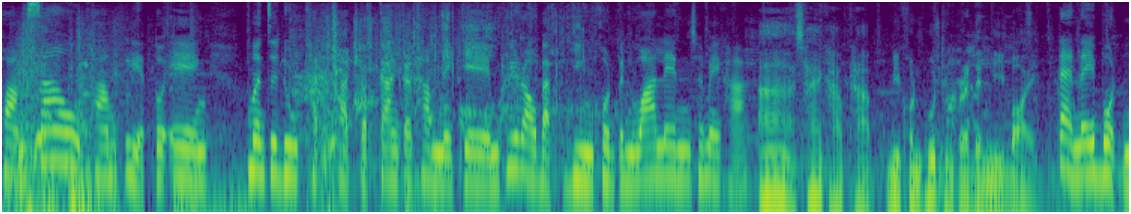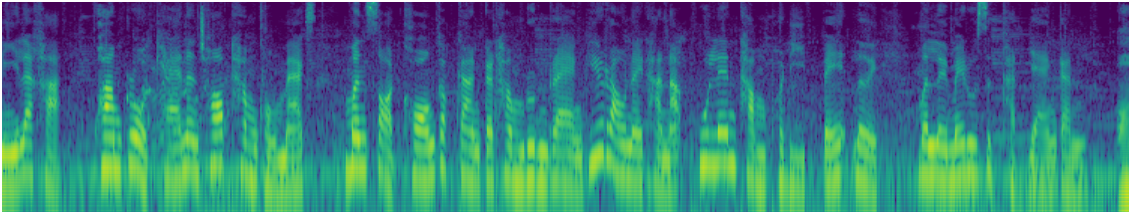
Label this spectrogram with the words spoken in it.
ความเศร้า ความเกลียดตัวเอง มันจะดูขัดขัดๆกับการกระทำในเกมที่เราแบบยิงคนเป็นว่าเล่นใช่ไหมคะ อ่าใช่ครับครับ มีคนพูดถึงประเด็นนี้บ่อย แต่ในบทนี้แหละค่ะ ความโกรธแค้นนันชอบธรรมของแม็กซ์มันสอดคล้องกับการกระทำรุนแรงที่เราในฐานะผู้เล่นทำพอดีเป๊ะเลย มันเลยไม่รู้สึกขัดแย้งกันอ๋อ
